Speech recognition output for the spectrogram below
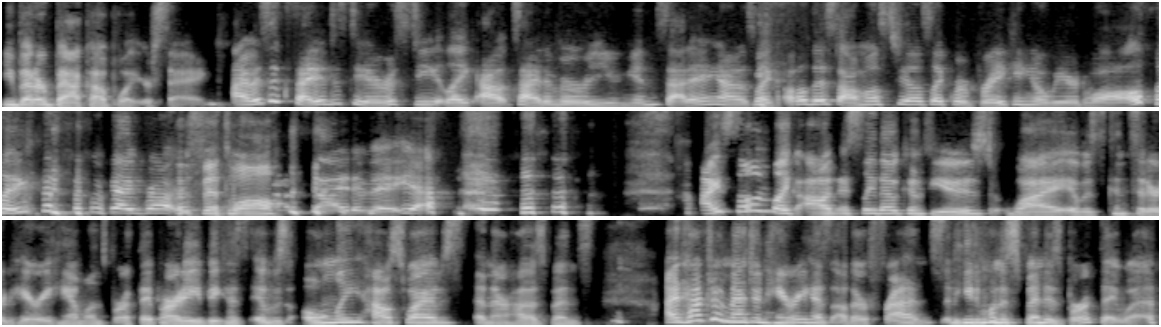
you better back up what you're saying. I was excited to see a receipt like outside of a reunion setting. I was like, oh, this almost feels like we're breaking a weird wall. Like I brought The fifth wall. outside of it. Yeah. I still am like honestly though confused why it was considered Harry Hamlin's birthday party because it was only housewives and their husbands. I'd have to imagine Harry has other friends that he'd want to spend his birthday with.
